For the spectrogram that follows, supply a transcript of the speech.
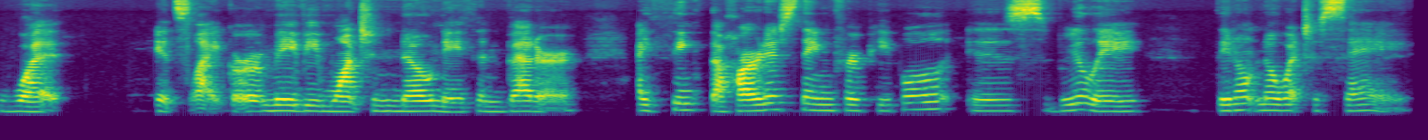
what it's like, or maybe want to know Nathan better. I think the hardest thing for people is really they don't know what to say.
